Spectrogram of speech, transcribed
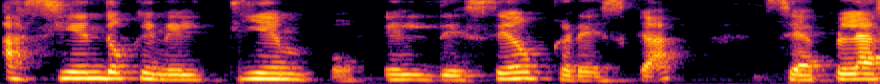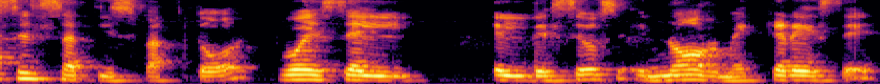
haciendo que en el tiempo el deseo crezca, se aplaza el satisfactor, pues el, el deseo es enorme, crece,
